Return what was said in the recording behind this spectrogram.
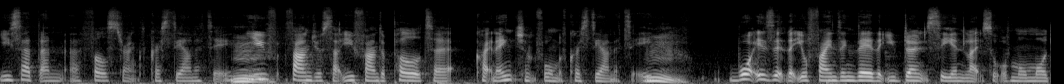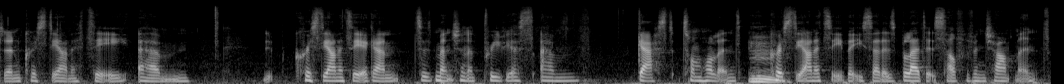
you said then uh, full strength Christianity. Mm. You've found yourself. You found a pull to quite an ancient form of Christianity. Mm. What is it that you're finding there that you don't see in like sort of more modern Christianity? Um, Christianity again to mention a previous um, guest, Tom Holland. Mm. Christianity that you said has bled itself of enchantment.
